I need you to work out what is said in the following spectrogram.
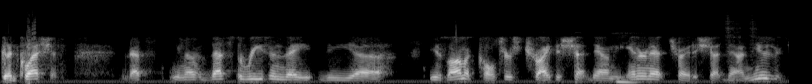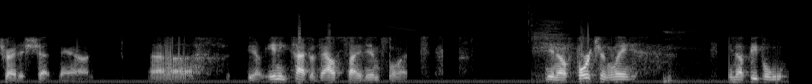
Good question. That's you know that's the reason they the uh, the Islamic cultures try to shut down the internet, try to shut down music, try to shut down, uh, you know, any type of outside influence. You know, fortunately, you know, people,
